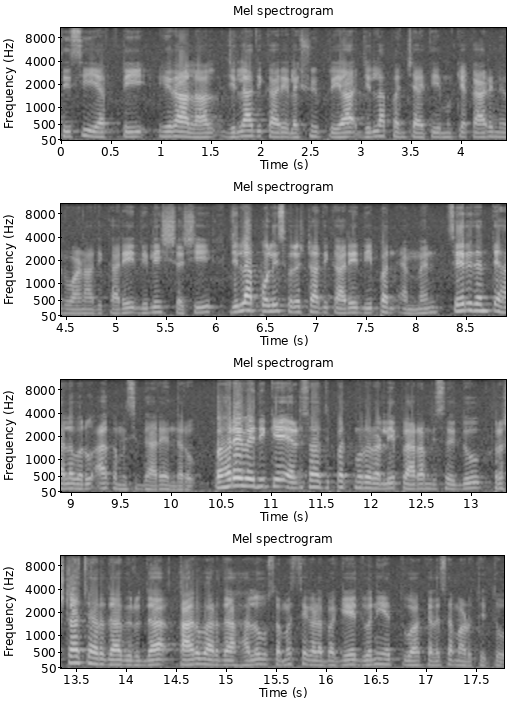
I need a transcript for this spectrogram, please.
ಸಿಸಿಎಫ್ಟಿ ಹೀರಾಲಾಲ್, ಜಿಲ್ಲಾಧಿಕಾರಿ ಲಕ್ಷ್ಮೀಪ್ರಿಯಾ, ಜಿಲ್ಲಾ ಪಂಚಾಯಿತಿ ಮುಖ್ಯ ಕಾರ್ಯನಿರ್ವಹಣಾಧಿಕಾರಿ ದಿಲೀಶ್ ಶಶಿ, ಜಿಲ್ಲಾ ಪೊಲೀಸ್ ವರಿಷ್ಠಾಧಿಕಾರಿ ದೀಪನ್ ಎಂಎನ್ ಸೇರಿದಂತೆ ಹಲವರು ಆಗಮಿಸಿದ್ದಾರೆ ಎಂದರು. ಪಹರೆ ವೇದಿಕೆ ಎರಡ್ ಸಾವಿರದ ಇಪ್ಪತ್ಮೂರರಲ್ಲಿ ಪ್ರಾರಂಭಿಸಿದ್ದು, ಭ್ರಷ್ಟಾಚಾರದ ವಿರುದ್ಧ ಕಾರವಾರದ ಹಲವು ಸಮಸ್ಯೆಗಳ ಬಗ್ಗೆ ಧ್ವನಿ ಎತ್ತುವ ಕೆಲಸ ಮಾಡುತ್ತಿತ್ತು.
